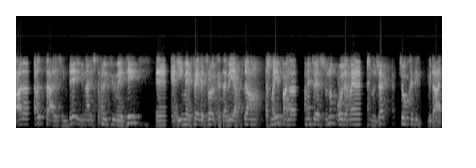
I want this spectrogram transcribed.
Aralık tarihinde Yunanistan hükümeti e, IMF ve Troika tabii yaptığı anlaşmayı parlamentoya sunup oylamaya sunacak. Çok kritik bir tarih.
